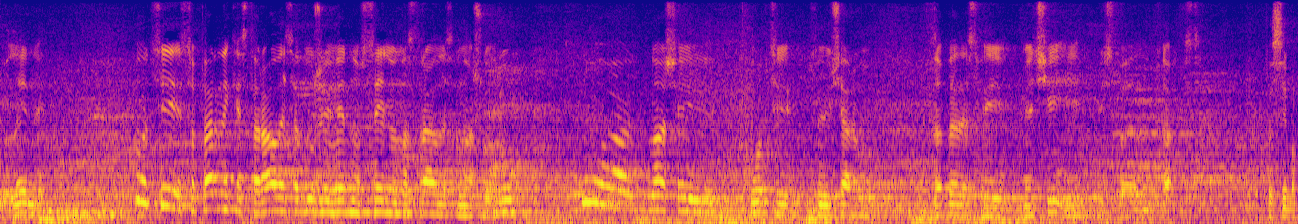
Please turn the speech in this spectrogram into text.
хвилини. Ну, ці суперники старалися дуже видно, сильно настраювалися на нашу гру. Ну а наші хлопці в свою чергу забили свої м'ячі і відстояли в захисті спасибо.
